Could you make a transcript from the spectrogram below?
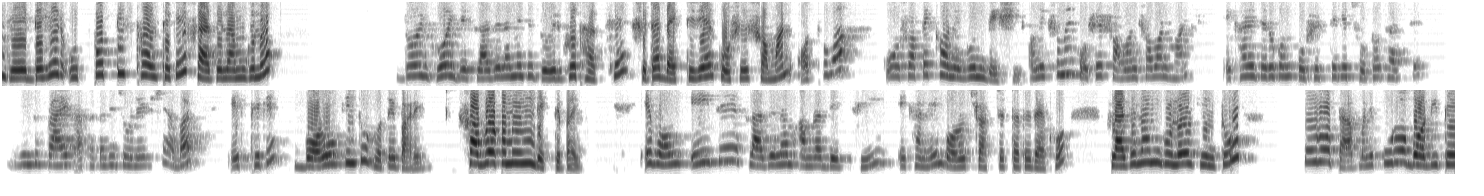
যে দেহের উৎপত্তি স্থল থেকে ফ্লাজেলামগুলো দৈর্ঘ্য যে ফ্লাজেলামে যে দৈর্ঘ্য থাকছে, সেটা ব্যাকটেরিয়ার কোষের সমান অথবা কোষ অপেক্ষা অনেক গুণ বেশি। অনেক সময় কোষের সমান সমান হয় এখানে যেরকম কোষের থেকে ছোট থাকছে, কিন্তু প্রায় কাছাকাছি চলে এসছে, আবার এর থেকে বড়ও কিন্তু হতে পারে। সব রকমের আমি দেখতে পাই। এবং এই যে ফ্লাজেলাম আমরা দেখছি, এখানে বড় স্ট্রাকচারটাতে দেখো ফ্লাজেলামগুলোর কিন্তু পুরোটা মানে পুরো বডিতে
